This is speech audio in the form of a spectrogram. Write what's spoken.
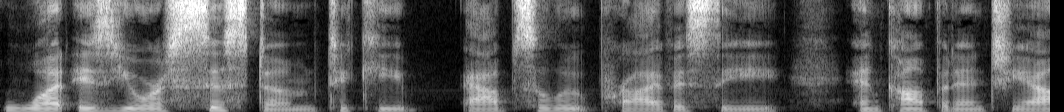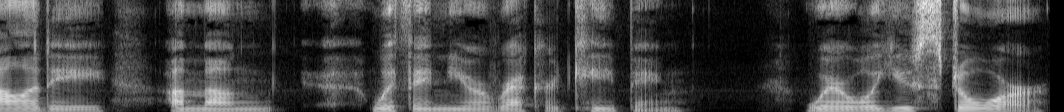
What is your system to keep absolute privacy and confidentiality among within your record keeping? Where will you store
